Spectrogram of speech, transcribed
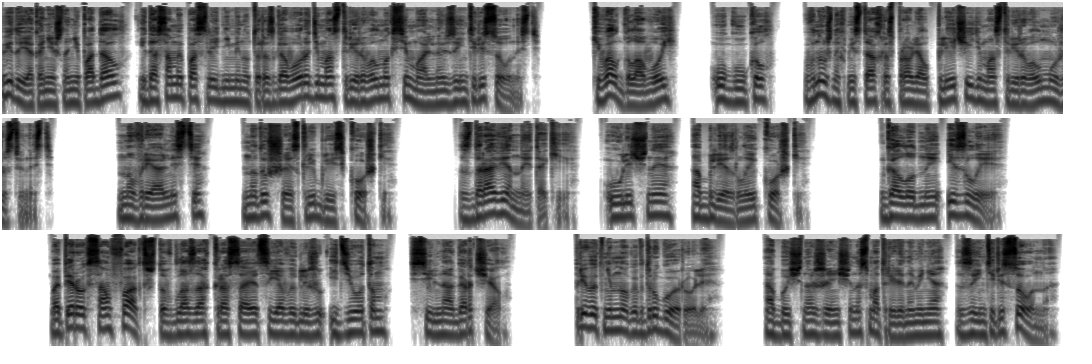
Виду я, конечно, не подал и до самой последней минуты разговора демонстрировал максимальную заинтересованность. Кивал головой, угукал, в нужных местах расправлял плечи и демонстрировал мужественность. Но в реальности на душе скреблись кошки. Здоровенные такие, уличные, облезлые кошки голодные и злые. Во-первых, сам факт, что в глазах красавицы я выгляжу идиотом, сильно огорчал. Привык немного к другой роли. Обычно женщины смотрели на меня заинтересованно.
